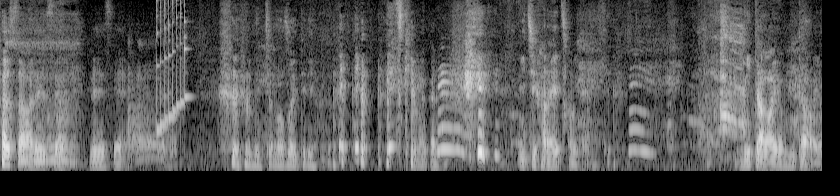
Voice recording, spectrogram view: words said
パスタは冷静。冷静。めっちゃ覗いてるよ。隙間から。市原悦子みたいな。見たわよ、見たわよ。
